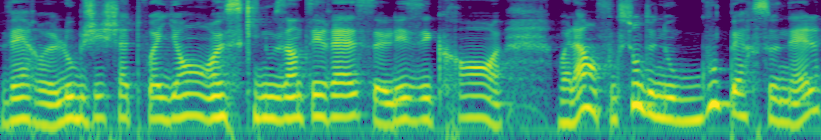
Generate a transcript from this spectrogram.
vers euh, l'objet chatoyant, euh, ce qui nous intéresse, les écrans, voilà, en fonction de nos goûts personnels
